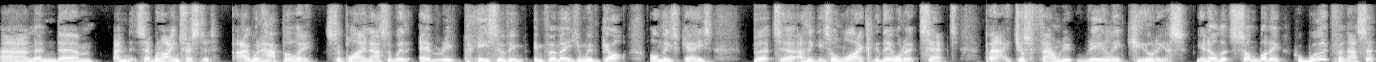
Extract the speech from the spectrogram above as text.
and and um, and said we're not interested. I would happily supply NASA with every piece of information we've got on this case, but uh, I think it's unlikely they would accept. But I just found it really curious, you know, that somebody who worked for NASA,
